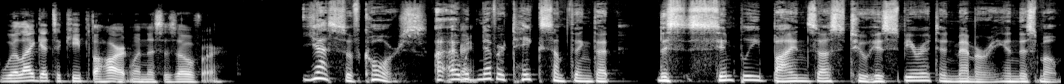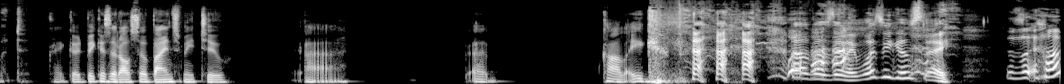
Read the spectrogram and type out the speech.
Will I get to keep the heart when this is over? Yes, of course. I, I would never take something that this simply binds us to his spirit and memory in this moment. Okay, good because it also binds me to uh, a colleague. I was about to say, like, what's he gonna say? Is it? Hum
